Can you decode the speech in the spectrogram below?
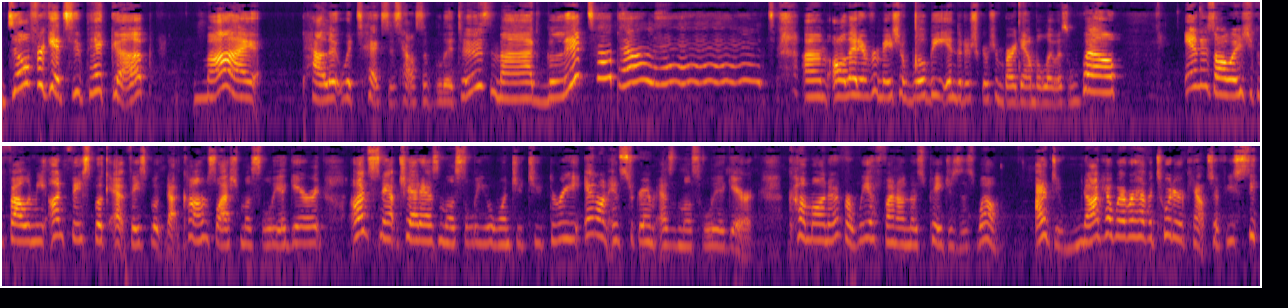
don't forget to pick up my palette with Texas House of Glitters, my glitter palette. Um, all that information will be in the description bar down below as well. And as always, you can follow me on Facebook at facebook.com slash Garrett, on Snapchat as Melissa Leah1223, and on Instagram as Melissa Garrett. Come on over. We have fun on those pages as well. I do not, however, have a Twitter account, so if you see,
